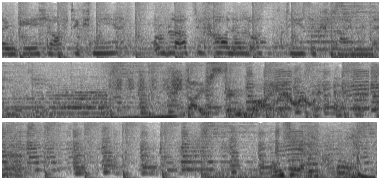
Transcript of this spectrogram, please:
Dann geh ich auf die Knie und blas die volle Lust, diese kleine Melodie. Steif Standby. Oh yeah.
